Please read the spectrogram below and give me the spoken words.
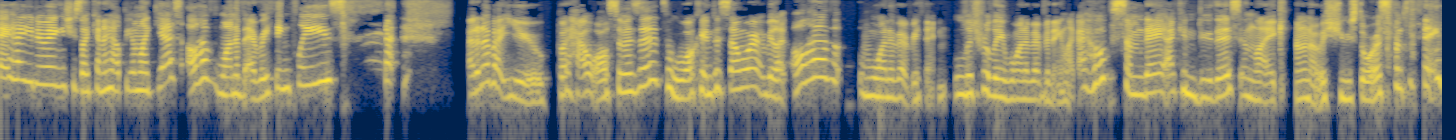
"Hey, how you doing?" she's like, "Can I help you?" I'm like, "Yes, I'll have one of everything, please." I don't know about you, but how awesome is it to walk into somewhere and be like, I'll have one of everything, literally one of everything. Like, I hope someday I can do this in like, I don't know, a shoe store or something.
